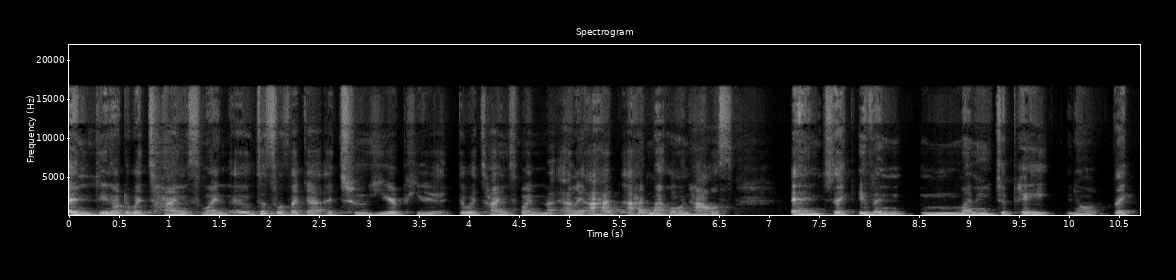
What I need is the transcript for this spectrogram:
and you know there were times when uh, this was like a, a two year period. There were times when I mean I had I had my own house, and like even money to pay, you know, like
